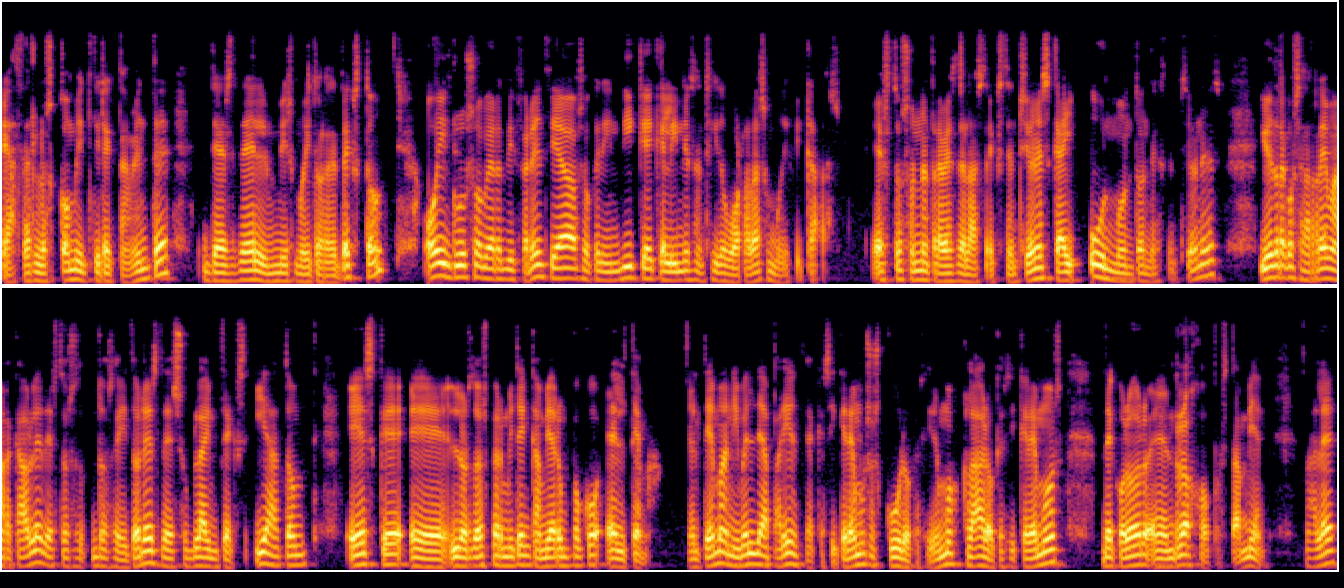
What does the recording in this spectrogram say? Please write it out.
hacer los commits directamente desde el mismo editor de texto o incluso ver diferencias o que te indique qué líneas han sido borradas o modificadas. Estos son a través de las extensiones, que hay un montón de extensiones. Y otra cosa remarcable de estos dos editores, de Sublime Text y Atom, es que eh, los dos permiten cambiar un poco el tema. El tema a nivel de apariencia, que si queremos oscuro, que si queremos claro, que si queremos de color en rojo, pues también. ¿Vale?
